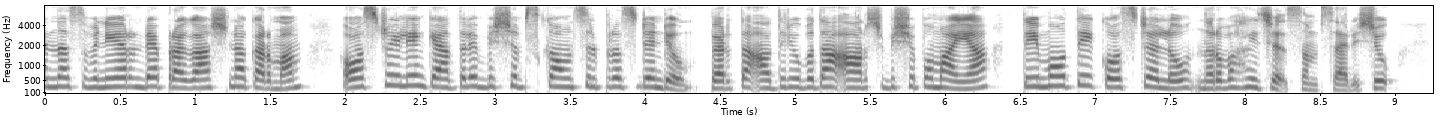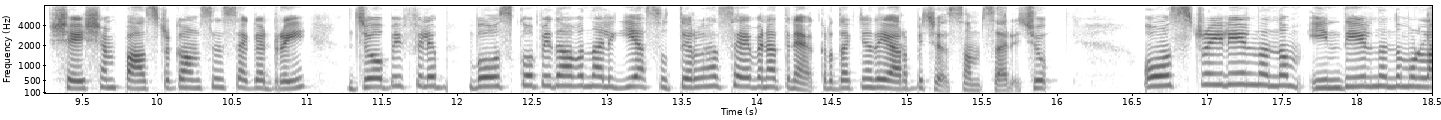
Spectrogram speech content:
എന്ന സുവനിയറിന്റെ പ്രകാശന കർമ്മം ഓസ്ട്രേലിയൻ കാത്തലിക് ബിഷപ്സ് കൌൺസിൽ പ്രസിഡന്റും പെർത്ത അതിരൂപത ആർച്ച് ബിഷപ്പുമായ തിമോത്തി കോസ്റ്റല്ലോ നിർവഹിച്ച് സംസാരിച്ചു. ശേഷം pastor council secretary Joby Philip Bosco പിതാവ് നൽകിയ സുത്യർഹ സേവനത്തിന് കൃതജ്ഞതയർപ്പിച്ച് സംസാരിച്ചു. ഓസ്ട്രേലിയയിൽ നിന്നും ഇന്ത്യയിൽ നിന്നുമുള്ള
